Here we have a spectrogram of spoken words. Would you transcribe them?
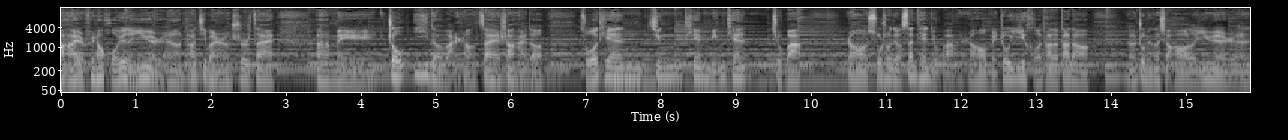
上海也是非常活跃的音乐人啊，他基本上是在，呃，每周一的晚上，在上海的昨天、今天、明天酒吧，然后俗称叫三天酒吧，然后每周一和他的搭档，呃，著名的小号的音乐人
